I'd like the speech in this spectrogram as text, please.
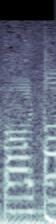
I.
